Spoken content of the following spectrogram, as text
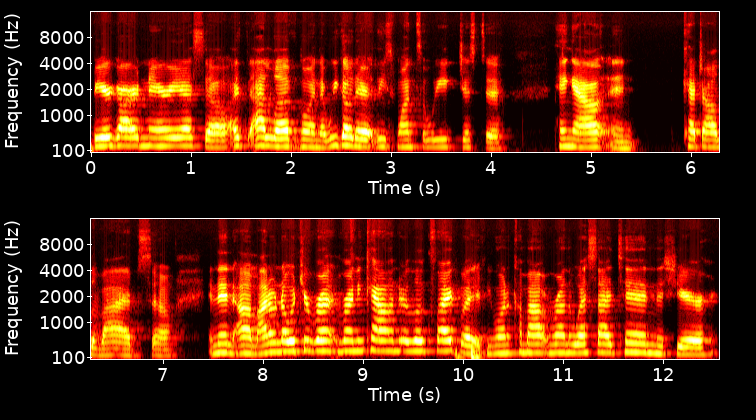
beer garden area. So I, I love going there. We go there at least once a week just to hang out and catch all the vibes. So, and then um, I don't know what your run, running calendar looks like, but if you want to come out and run the West Side 10 this year,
